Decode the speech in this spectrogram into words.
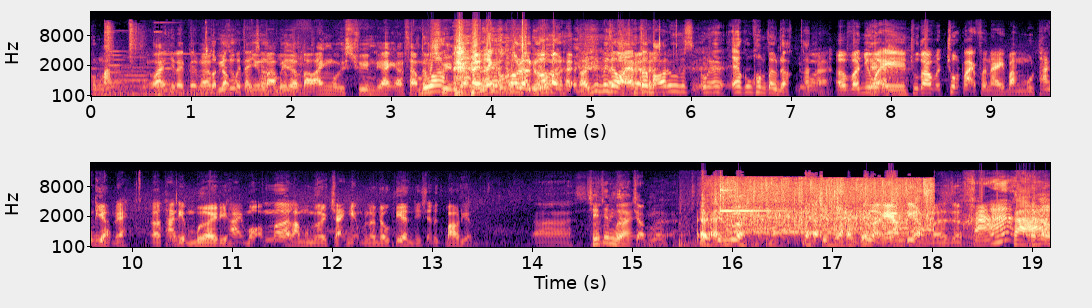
khuôn mặt của anh chỉ là cần Vâng, vận động với tay nhưng chân mà nhiều bây giờ bảo anh ngồi stream thì anh làm sao Đúng mà không? stream được? Anh cũng không được đúng không? Nói chứ bây giờ hỏi em tơ báo em cũng không tơ được thật. Ờ, và như Thế vậy chúng ta vẫn chốt lại phần này bằng một thang điểm đấy ờ, thang điểm 10 thì hải mõm là một người trải nghiệm lần đầu tiên thì sẽ được bao điểm à, Chín trên mười. chấm bảy trên 10 7 trên 10 tức là em điểm ờ, khá. Khá?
